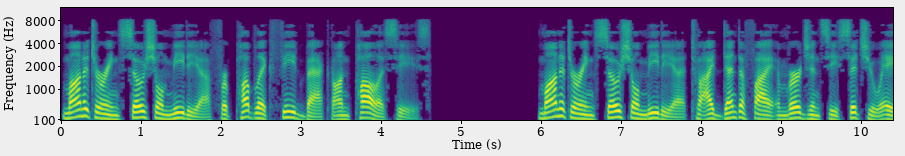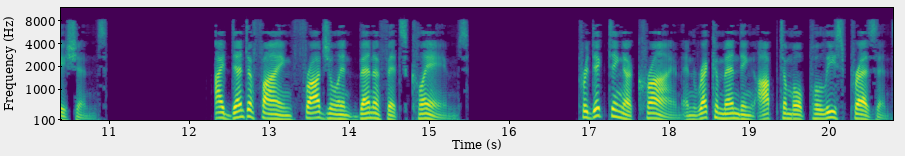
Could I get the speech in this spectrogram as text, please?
monitoring social media for public feedback on policies monitoring social media to identify emergency situations identifying fraudulent benefits claims predicting a crime and recommending optimal police presence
